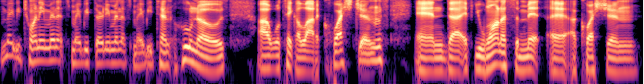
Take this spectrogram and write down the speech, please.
maybe 20 minutes, maybe 30 minutes, maybe 10, who knows. Uh, we'll take a lot of questions. And uh, if you want to submit a, a question,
